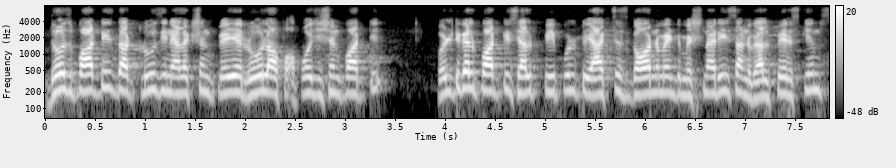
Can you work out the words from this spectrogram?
Those parties that lose in election play a role of opposition party. Political parties help people to access government machineries and welfare schemes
